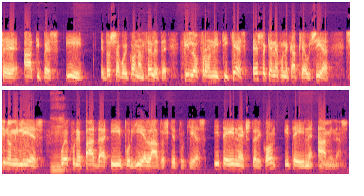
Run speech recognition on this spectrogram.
σε άτυπες ή εντός εισαγωγικών αν θέλετε φιλοφρονητικές έστω και αν έχουν κάποια ουσία συνομιλίες που έχουν πάντα οι Υπουργοί Ελλάδος και Τουρκίας. Είτε είναι εξωτερικών είτε είναι άμυνας.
